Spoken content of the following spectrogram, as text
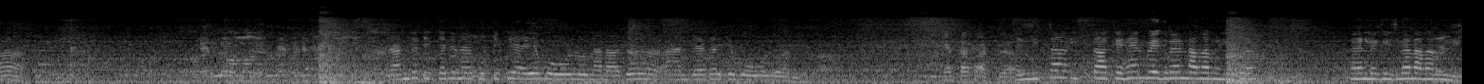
ആ രണ്ട് ടിക്കറ്റിന് കുട്ടിക്ക് ആയേ പോവുള്ളൂ എന്നാണ്. അത് ഹാൻഡ് ബാഗായിട്ട് പോവുള്ളൂ അത് എന്നിട്ട് ഇത്താക്ക് ഹാൻഡ് ബാഗ് വേണ്ടാന്ന് പറഞ്ഞില്ലേ ഹാൻഡ് ലഗേജ് വേണ്ടാന്ന് പറഞ്ഞില്ലേ?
